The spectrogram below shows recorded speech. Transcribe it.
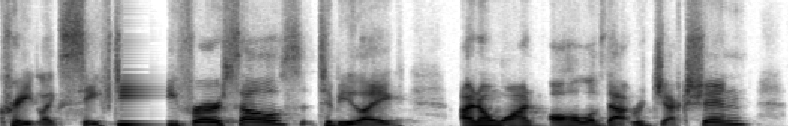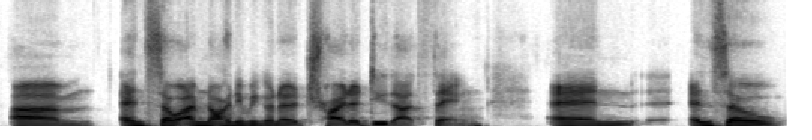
create like safety for ourselves to be like i don't want all of that rejection um, and so i'm not even going to try to do that thing and and so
